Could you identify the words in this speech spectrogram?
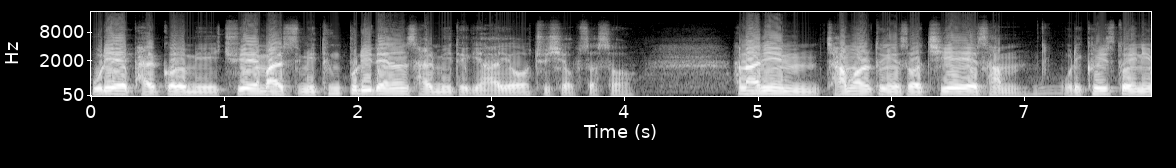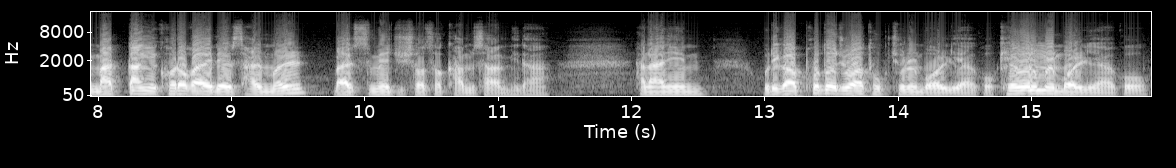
우리의 발걸음이 주의 말씀이 등불이 되는 삶이 되게 하여 주시옵소서. 하나님 잠언을 통해서 지혜의 삶, 우리 그리스도인이 마땅히 걸어가야 될 삶을 말씀해 주셔서 감사합니다. 하나님, 우리가 포도주와 독주를 멀리하고 게으름을 멀리하고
